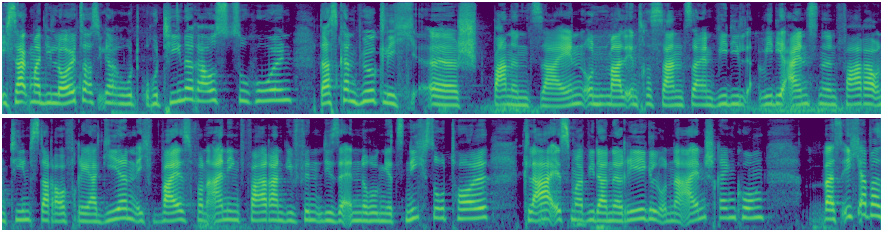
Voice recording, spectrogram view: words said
ich sag mal, die Leute aus ihrer Routine rauszuholen, das kann wirklich äh, spannend sein und mal interessant sein, wie die, wie die einzelnen Fahrer und Teams darauf reagieren. Ich weiß von einigen Fahrern, die finden diese Änderung jetzt nicht so toll. Klar ist mal wieder eine Regel und eine Einschränkung, was ich aber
